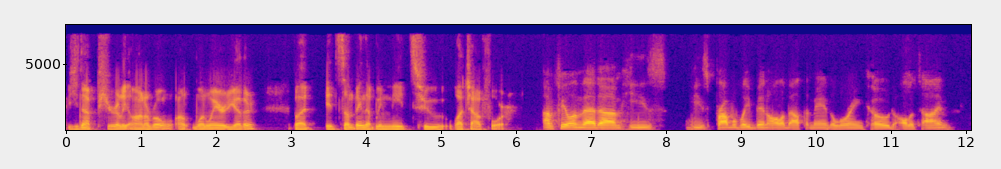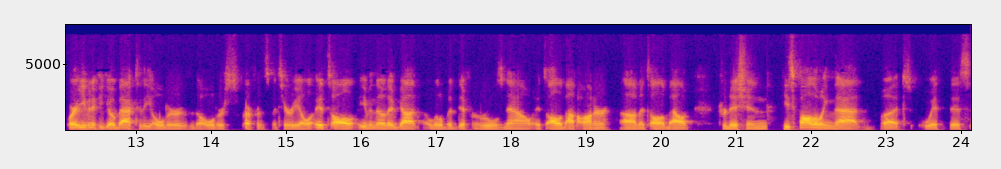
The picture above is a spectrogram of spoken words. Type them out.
he's not purely honorable uh, one way or the other, but it's something that we need to watch out for. I'm feeling that um, he's he's probably been all about the Mandalorian code all the time. Where even if you go back to the older the older reference material, it's all even though they've got a little bit different rules now, it's all about honor. Um, it's all about tradition. He's following that, but with this,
